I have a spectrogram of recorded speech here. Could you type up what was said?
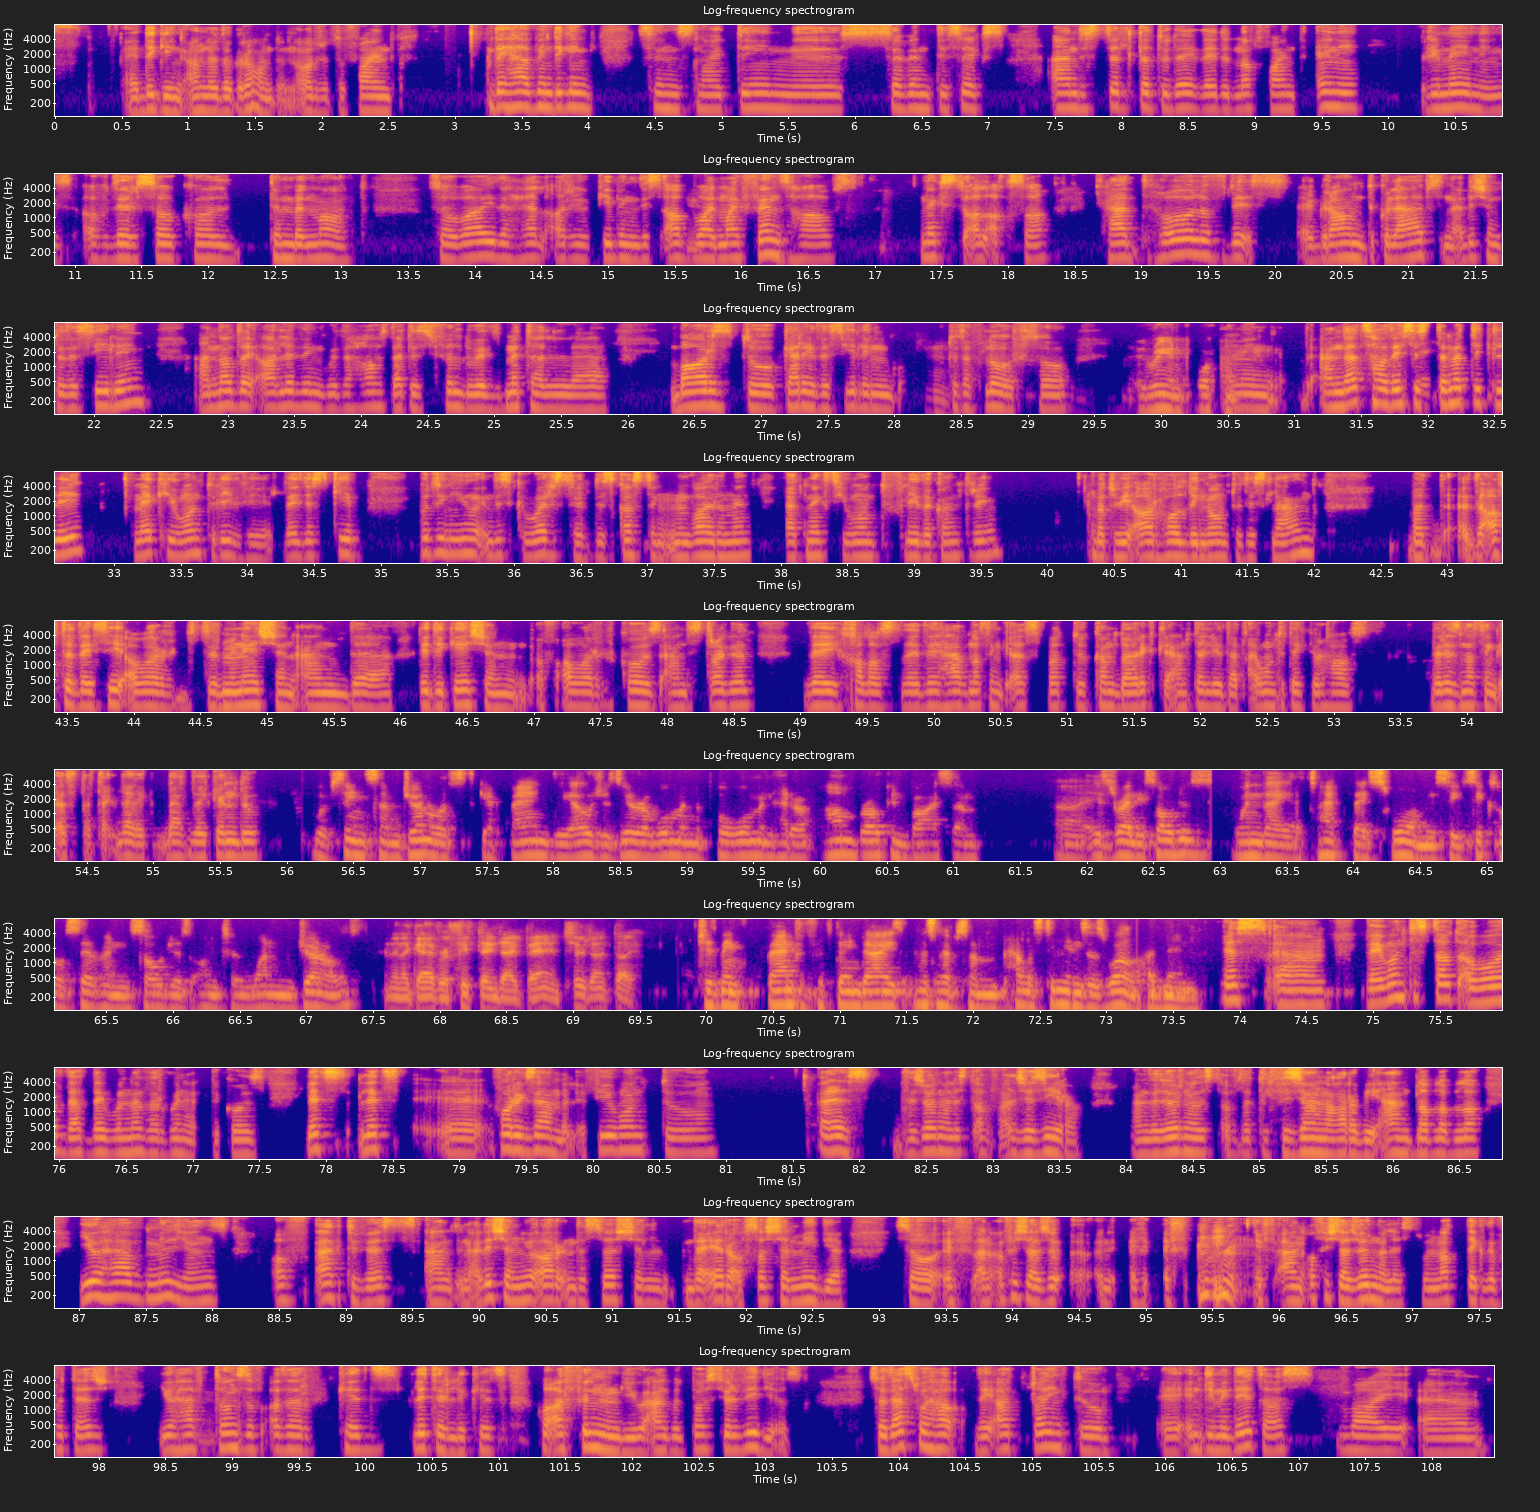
uh, digging under the ground in order to find. They have been digging since 1976, and still till today they did not find any remainings of their so-called Temple Mount. So why the hell are you keeping this up while my friend's house next to Al Aqsa had all of this uh, ground collapse in addition to the ceiling, and now they are living with a house that is filled with metal uh, bars to carry the ceiling Mm. to the floor. So, Reinforcement. I mean, and that's how they systematically make you want to live here. They just keep putting you in this coercive, disgusting environment that makes you want to flee the country. But we are holding on to this land. But th- after they see our determination and uh, dedication of our cause and struggle, they khalas, they, they have nothing else but to come directly and tell you that I want to take your house. There is nothing else that, that, that they can do. We've seen some journalists get banned. The Al Jazeera woman, the poor woman, had her arm broken by some uh, Israeli soldiers. When they attack, they swarm. You see six or seven soldiers onto one journalist. And then they gave her a 15 day ban too, don't they? She's been banned for 15 days, as have some Palestinians as well, Adnan. Yes, um, they want to start a war that they will never win it because let's let's uh, for example, if you want to arrest the journalist of Al Jazeera and the journalist of the Television Al Arabi and blah blah blah, you have millions of activists, and in addition, you are in the social the era of social media. So if an official uh, if if, if an official journalist will not take the footage, you have tons of other kids, literally kids, who are filming you and will post your videos. So that's why how they are trying to uh, intimidate us by, um,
